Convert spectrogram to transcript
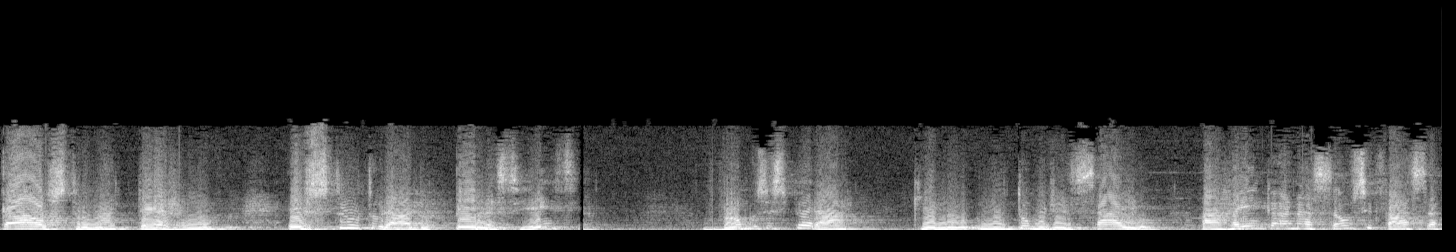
claustro materno estruturado pela ciência, vamos esperar que no, no tubo de ensaio a reencarnação se faça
